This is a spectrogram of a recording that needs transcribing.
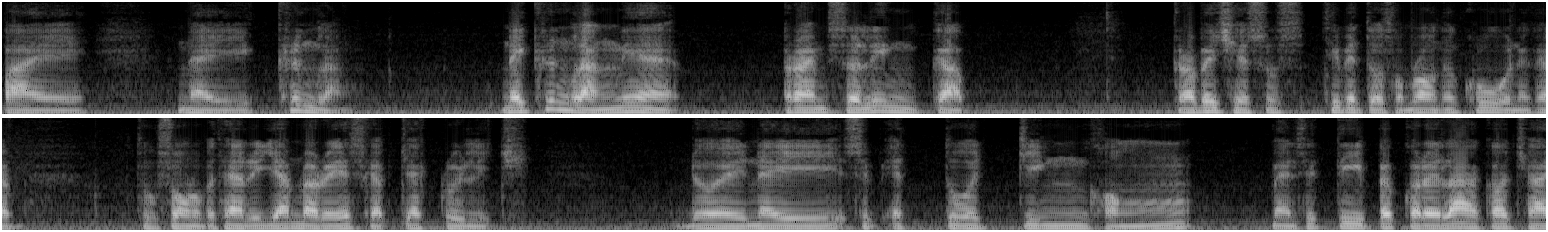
ไปในครึ่งหลัง ในครึ่งหลังเนี่ยไรมเซอร์ลิงกับกราเบเชซุสที่เป็นตัวสำรองทั้งคู่นะครับ ถูกส่งลงไปแทนริยันมาเรสกับแจ็คกริลิชโดยใน 11 ตัวจริงของแมนซิตี้เป๊ปกวาเดล่าก็ใช้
